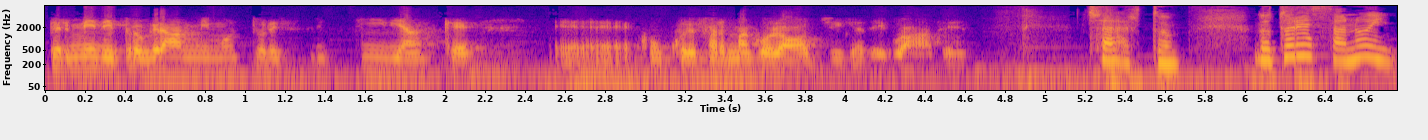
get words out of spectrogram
per me dei programmi molto restrittivi anche eh, con cure farmacologiche adeguate. Certo. Dottoressa, noi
